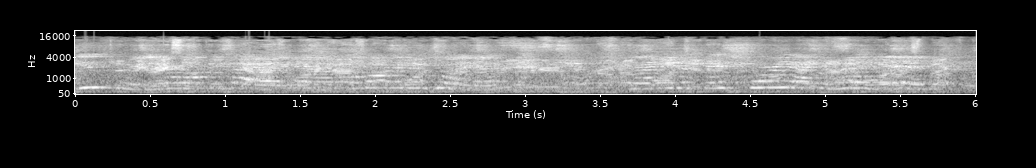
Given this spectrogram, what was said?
you three, you're on the side right now. Come on and join us. Do I need a fish for you? I can reel you in.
